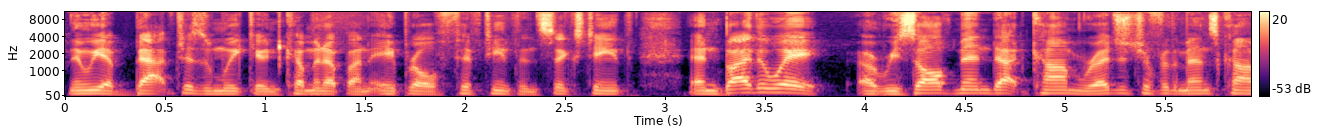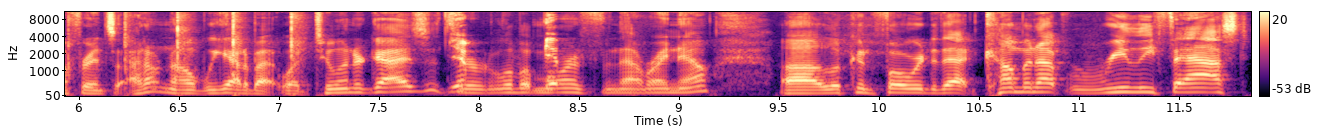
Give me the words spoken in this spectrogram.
Then we have baptism weekend coming up on April 15th and 16th. And by the way, uh, resolvemen.com, register for the men's conference. I don't know. We got about, what, 200 guys? It's Yep. a little bit more from that right now. Uh, looking forward to that coming up really fast,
